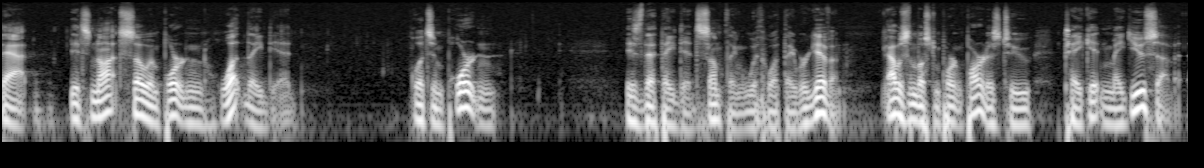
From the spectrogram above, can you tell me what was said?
That it's not so important what they did. What's important is that they did something with what they were given. That was the most important part is to take it and make use of it.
